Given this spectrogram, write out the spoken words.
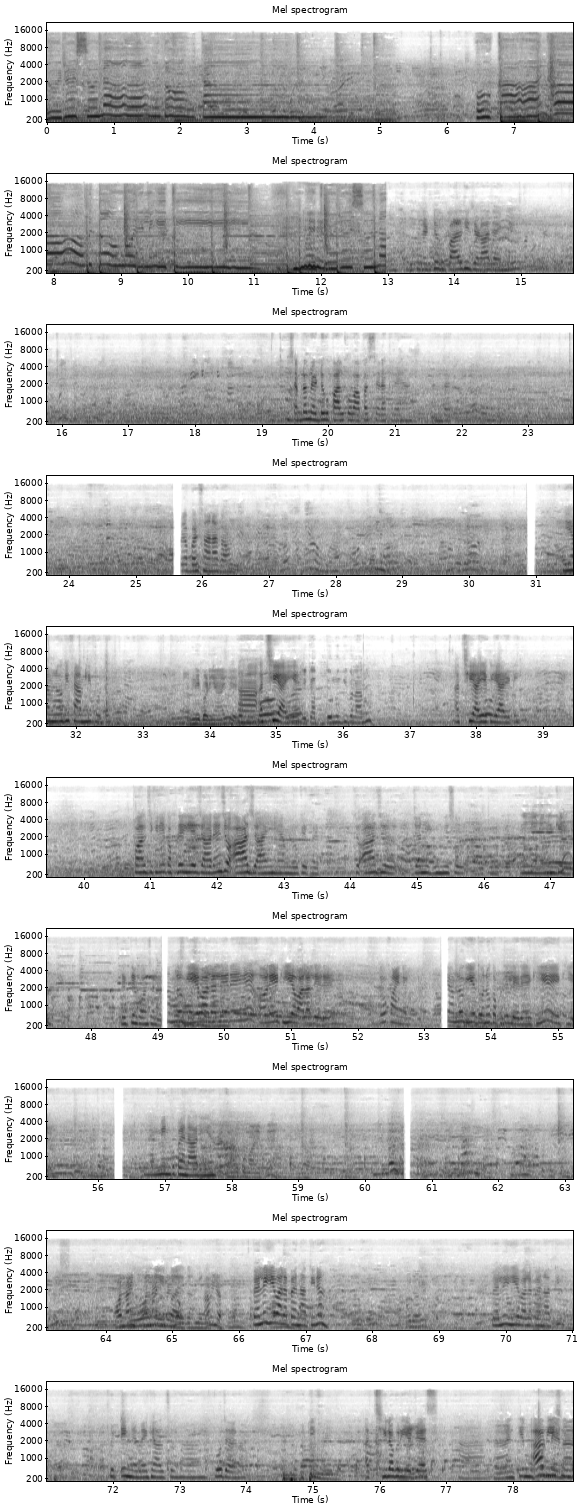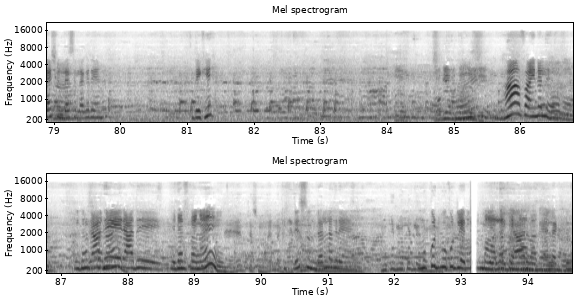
मधुर सुना दो तो लड्डू गोपाल जी जड़ा जाएँगे। सब लोग लड्डू गोपाल को वापस से रख रहे हैं अंदर। पूरा बरसाना गाँव। ये हम लोगों की फैमिली फ़ोटो इतनी बढ़िया आई है। हाँ अच्छी आई है। एक दोनों की बना दूँ? अच्छी आई है क्लियरिटी गोपाल जी के लिए कपड़े लिए जा रहे हैं जो आज आए हैं हम लोग के घर जो आज जन्मभूमि से आए थे। उनके लिए। देखते हैं कौन सा ले हम लोग ये वाला ले रहे हैं और एक ये वाला ले रहे हैं। दो फाइनल हम लोग ये दोनों कपड़े ले रहे हैं एक ये एक ये। तो मम्मी इनको पहना रही हैं। ऑनलाइन ऑनलाइन हाँ पहले ये वाला पहनाती ना। पहले ये वाला पहनाती। फिटिंग है मेरे ख्याल से। हाँ हो जाएगा। अच्छी लग रही है ड्रेस हाँ अब ये सुंदर सुंदर से लग रहे हैं। देखिए। हो हाँ फाइनल है। राधे राधे। इधर पहनाए? कितने सुंदर लग रहे हैं। मुकुट मुकुट ले मुकुट मुकुट लेते माला तैयार हो गए लड्डू।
